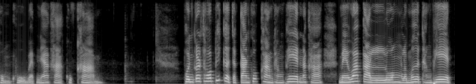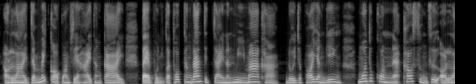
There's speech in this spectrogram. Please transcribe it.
ข่มขู่แบบนี้ค่ะ คุกคาม ผลกระทบที่เกิดจากการคุกคามทางเพศนะคะ แม้ว่าการล่วงละเมิดทางเพศออนไลน์จะไม่ก่อความเสียหายทางกาย แต่ผลกระทบทางด้านจิตใจนั้นมีมากค่ะ โดยเฉพาะอย่างยิ่งเมื่อทุกคนเนี่ยเข้าถึงสื่อออนไล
